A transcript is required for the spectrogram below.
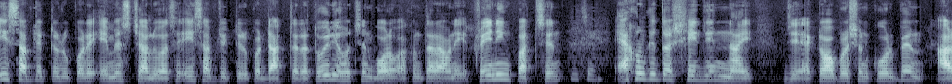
এই সাবজেক্টের উপরে এমএস চালু আছে এই সাবজেক্টের উপর ডাক্তাররা তৈরি হচ্ছেন বড় এখন তারা অনেক ট্রেনিং পাচ্ছেন। এখন কিন্তু আর সেই দিন নাই যে একটা অপারেশন করবেন আর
